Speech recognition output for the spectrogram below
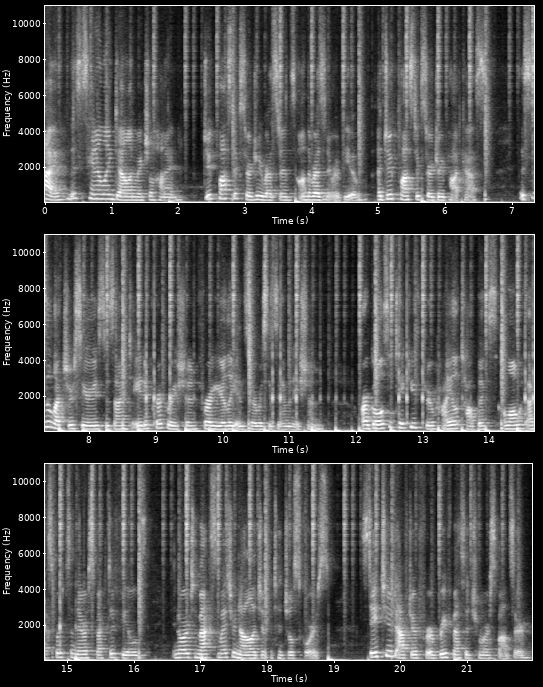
Hi, this is Hannah Langdell and Rachel Hine, Duke Plastic Surgery residents on the Resident Review, a Duke Plastic Surgery podcast. This is a lecture series designed to aid in preparation for our yearly in service examination. Our goal is to take you through high yield topics along with experts in their respective fields in order to maximize your knowledge and potential scores. Stay tuned after for a brief message from our sponsor.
